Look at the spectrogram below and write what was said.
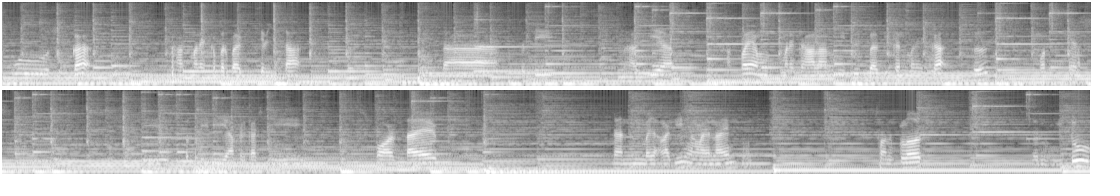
aku suka saat mereka berbagi cerita. Cerita sedih bahagia apa yang mereka alami itu dibagikan mereka ke podcast. Di, seperti di aplikasi Spotify dan banyak lagi yang lain-lain. SoundCloud. Dan itu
